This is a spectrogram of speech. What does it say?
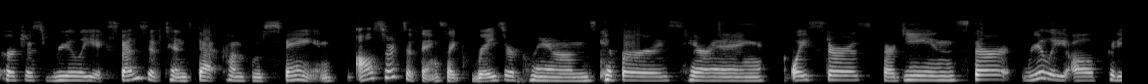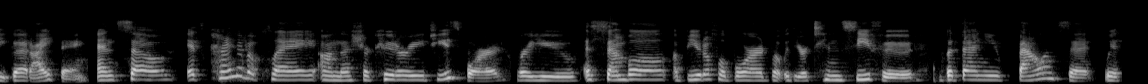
purchase really expensive tins that come from Spain. All sorts of things like razor clams kippers, herring, oysters, sardines. They're really all pretty good, I think. And so it's kind of a play on the charcuterie cheese board where you assemble a beautiful board, but with your tinned seafood, but then you balance it with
